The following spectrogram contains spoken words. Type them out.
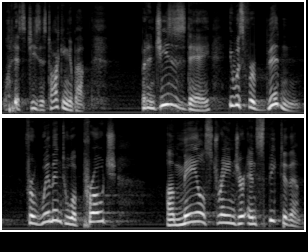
What is Jesus talking about? But in Jesus' day, it was forbidden for women to approach a male stranger and speak to them.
